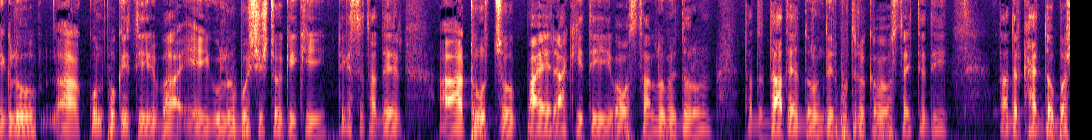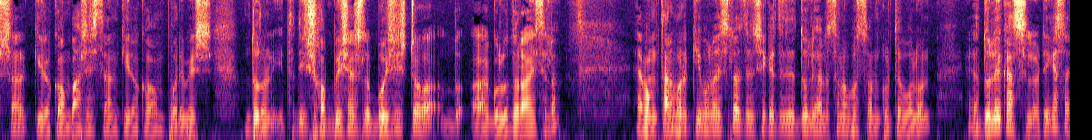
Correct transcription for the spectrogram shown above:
এগুলো কোন প্রকৃতির বা এইগুলোর বৈশিষ্ট্য কী কী? ঠিক আছে, তাদের ঠোঁট, চোখ, পায়ের আকৃতি, অবস্থান, লোমের ধরন, তাদের দাঁতের ধরন দের প্রতিরক্ষা ব্যবস্থা ইত্যাদি, তাদের খাদ্য অভ্যাস কীরকম, বাসস্থান কীরকম, পরিবেশ ধরুন ইত্যাদি সব বিষয় আসলে বৈশিষ্ট্যগুলো ধরা হয়েছিল। এবং তারপরে কি বলা হয়েছিল যে শিক্ষার্থীদের দলীয় আলোচনা উপস্থাপন করতে বলুন, এটা দলীয় কাজ ছিল, ঠিক আছে?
